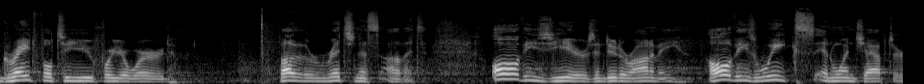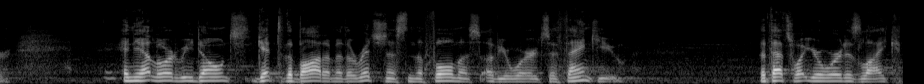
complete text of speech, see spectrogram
grateful to you for your word. Father, the richness of it. All these years in Deuteronomy, all these weeks in one chapter. And yet, Lord, we don't get to the bottom of the richness and the fullness of your word. So thank you that that's what your word is like.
